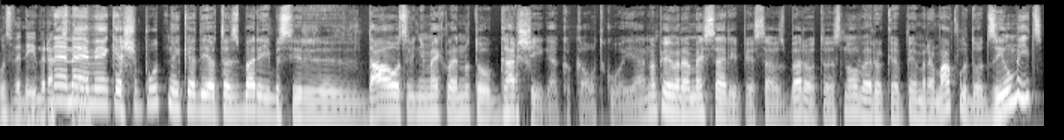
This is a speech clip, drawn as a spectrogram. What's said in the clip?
uzvedība Nē, nē, raksturīga. vienkārši putni, kad jau tas barības ir eh, daudz, viņi meklē nu, to garšīgāku kaut ko. Jā. Nu, piemēram, es arī pie savas barotas novēroju, ka, piemēram, atlidot zilnīts,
